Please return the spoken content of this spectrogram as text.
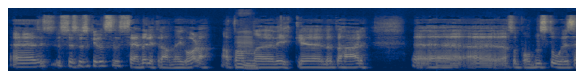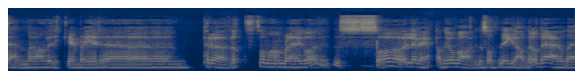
jeg syns du skulle se det litt i går. da, At han mm. virkelig Dette her eh, altså På den store scenen når han virkelig blir eh, prøvet, som han ble i går, så leverte han jo varene så til de grader. Og det er jo det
